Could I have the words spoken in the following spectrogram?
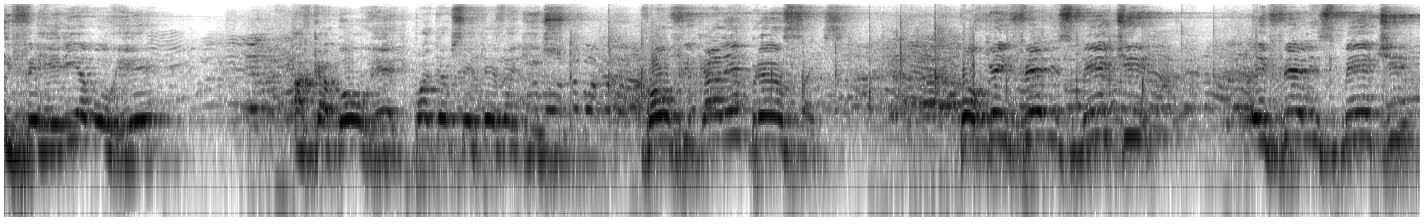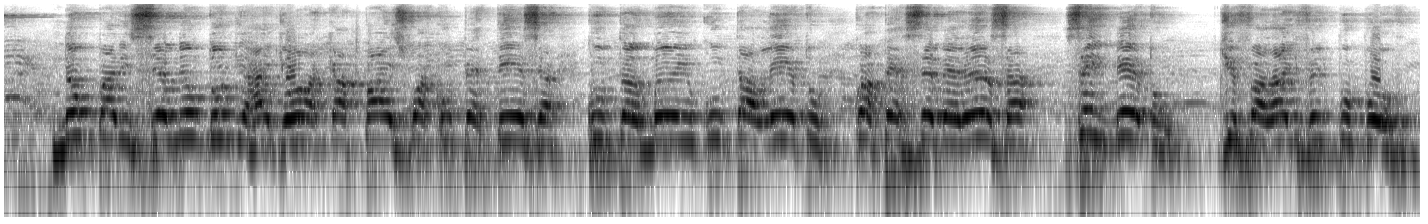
e Ferreirinha morrer, acabou o REC, pode ter certeza disso. Vão ficar lembranças, porque infelizmente, infelizmente, não pareceu nenhum dono de radiola capaz, com a competência, com o tamanho, com o talento, com a perseverança, sem medo de falar de frente para o povo,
